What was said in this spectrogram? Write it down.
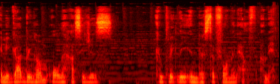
And may God bring home all the hostages completely in best of form and health. Amen.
